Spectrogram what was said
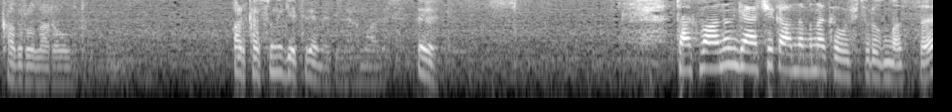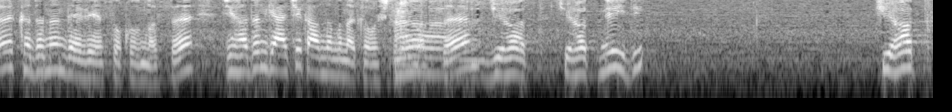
kadroları oldu. Arkasını getiremediler maalesef. Evet. Takvanın gerçek anlamına kavuşturulması, kadının devreye sokulması, cihadın gerçek anlamına kavuşturulması, Ha, cihat. Cihat neydi? Cihat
